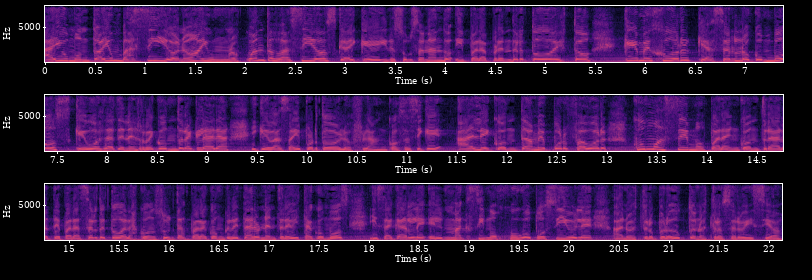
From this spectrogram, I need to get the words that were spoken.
hay un montón, hay un vacío, ¿no? Hay unos cuantos vacíos que hay que ir subsanando y para aprender todo esto, qué mejor que hacerlo con vos, que vos la tenés recontra clara y que vas a ir por todos los flancos. Así que Ale, contame por favor, ¿cómo hacemos para encontrarte, para hacerte todas las consultas, para concretar una entrevista con vos y sacarle el máximo jugo posible a nuestro producto, a nuestro servicio?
